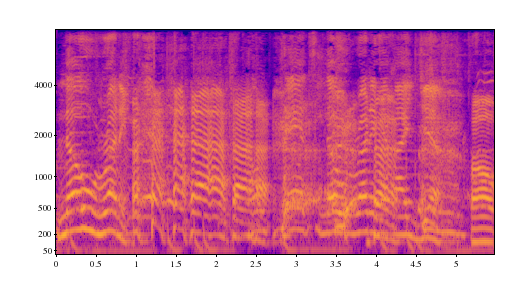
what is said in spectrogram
no running. No pants, no running at my gym. oh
